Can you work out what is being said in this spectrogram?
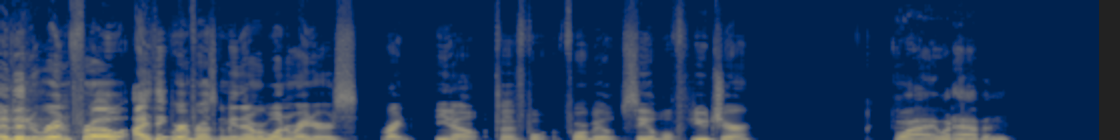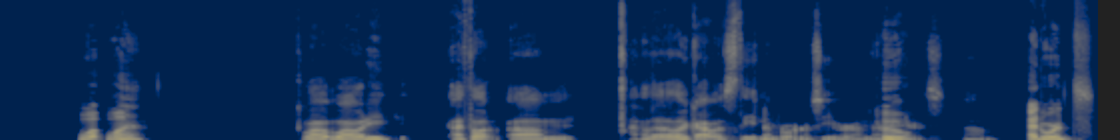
and then Renfrow, I think Renfrow's gonna be the number one Raiders, right? You know, for the foreseeable future. Why? What happened? What? What? Why? Why would he? I thought. Um, I thought the other guy was the number one receiver on the Who? Raiders. Um, Edwards?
